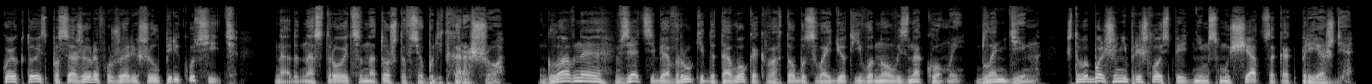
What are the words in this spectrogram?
кое-кто из пассажиров уже решил перекусить. Надо настроиться на то, что все будет хорошо. Главное — взять себя в руки до того, как в автобус войдет его новый знакомый, блондин, чтобы больше не пришлось перед ним смущаться, как прежде.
